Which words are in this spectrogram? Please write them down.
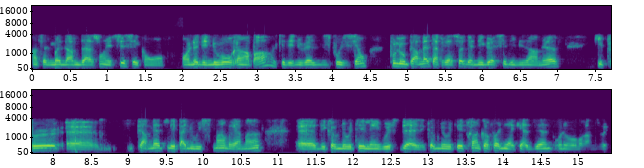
dans cette modernisation ici, c'est qu'on on a des nouveaux remparts, qui est des nouvelles dispositions, pour nous permettre après ça de négocier des mises en œuvre qui peut euh, permettre l'épanouissement vraiment euh, des communautés linguistiques, des communautés francophones et acadiennes au Nouveau-Brunswick.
